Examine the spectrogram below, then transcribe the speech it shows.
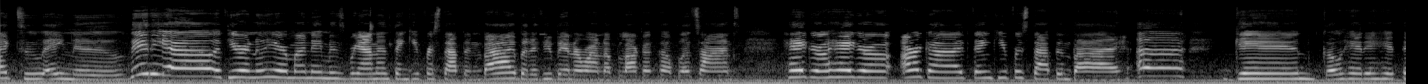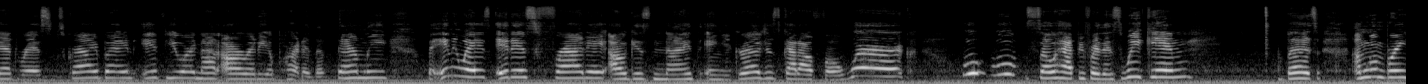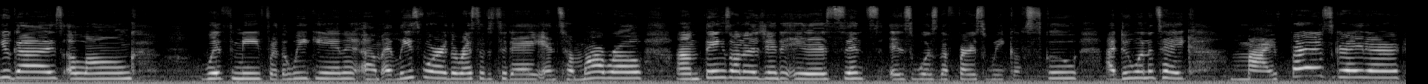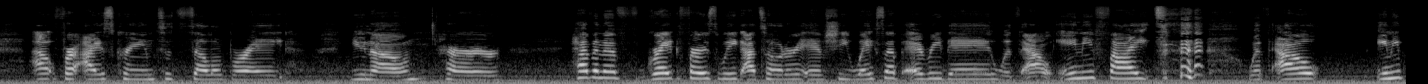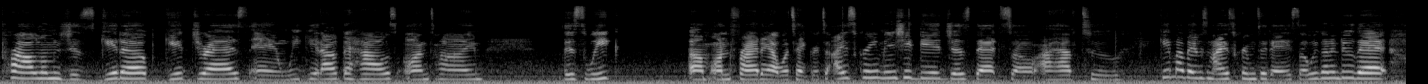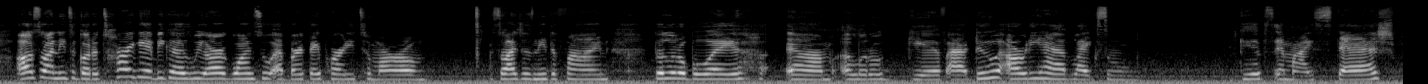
back to a new video. If you're new here my name is Breauna. Thank you for stopping by. But if you've been around the block a couple of times hey girl hey girl our guy thank you for stopping by. Again go ahead and hit that red subscribe button if you are not already a part of the family. But anyways it is friday august 9th and your girl just got out for work. Woo woo so happy for this weekend. But i'm gonna bring you guys along with me for the weekend um, at least for the rest of today and tomorrow. Um, things on the agenda is since it was the first week of school i do want to take my first grader out for ice cream to celebrate you know her having a great first week. I told her if she wakes up every day without any fights without any problems just get up get dressed and we get out the house on time. This week um, on friday i will take her to ice cream and she did just that so i have to get my baby some ice cream today so we're gonna do that. Also i need to go to target because we are going to a birthday party tomorrow so i just need to find the little boy um, a little gift. I do already have like some gifts in my stash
